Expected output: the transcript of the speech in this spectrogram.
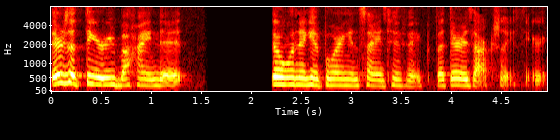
there's a theory behind it. Don't want to get boring and scientific, but there is actually a theory.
